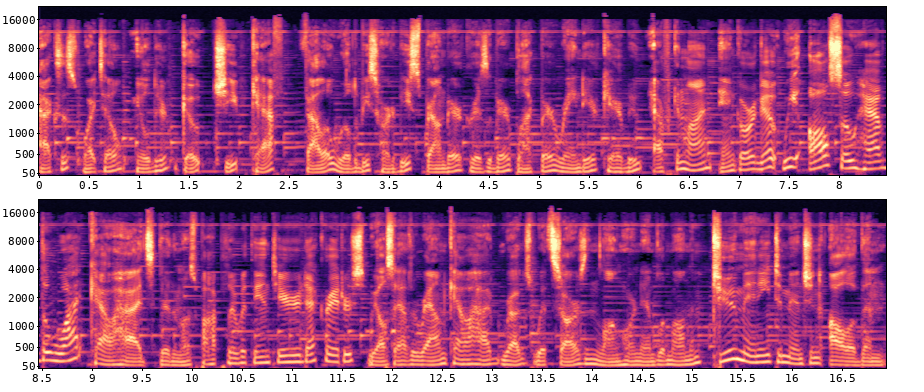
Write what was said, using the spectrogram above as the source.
axis, whitetail, mule deer, goat, sheep, calf, fallow, wildebeest, hartebeest, brown bear, grizzly bear, black bear, reindeer, caribou, African lion, Angora goat. We also have the white cowhides. They're the most popular with the interior decorators. We also have the round cowhide rugs with stars and longhorn emblem on them. Too many to mention all of them.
